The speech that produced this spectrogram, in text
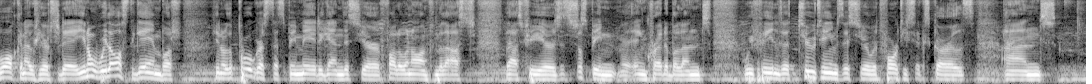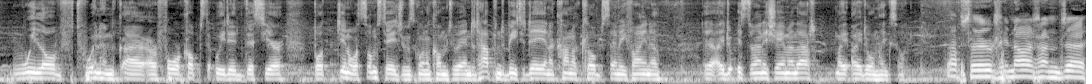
walking out here today. You know, we lost the game, but you know the progress that's been made again this year, following on from the last last few years, it's just been incredible. And we feel that two teams this year with 46 girls, and we loved winning our, our four cups that we did this year. But you know, at some stage it was going to come to an end. It happened to be today in a Connacht Club semi final. Uh, is there any shame in that? I, I don't think so. Absolutely not. And uh,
